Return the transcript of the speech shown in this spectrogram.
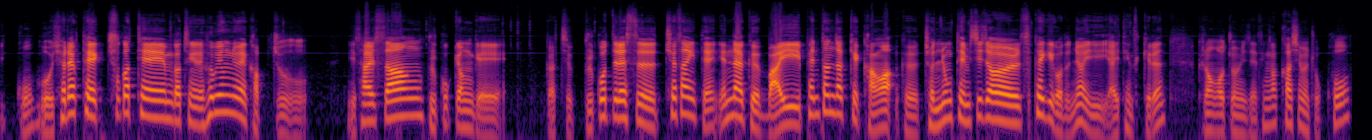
있고, 뭐 혈액팩 추가템 같은 경우에 흡용료의 갑주, 이 살상 불꽃 경계, 그러니까 즉 불꽃 드레스 최상위템, 옛날 그 마이 팬턴 자켓 강화 그 전용템 시절 스펙이거든요. 이 아이템 스킬은 그런 거 좀 이제 생각하시면 좋고.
